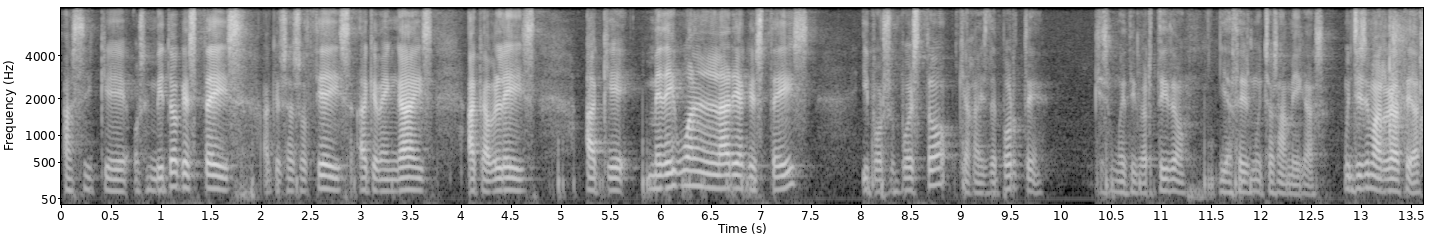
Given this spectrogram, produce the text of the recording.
Así que os invito a que estéis, a que os asociéis, a que vengáis, a que habléis, a que me da igual en el área que estéis y por supuesto que hagáis deporte, que es muy divertido y hacéis muchas amigas. Muchísimas gracias.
